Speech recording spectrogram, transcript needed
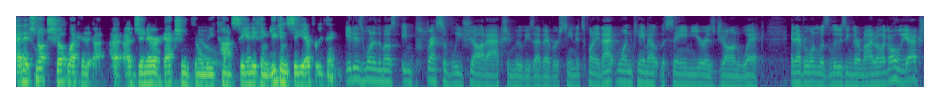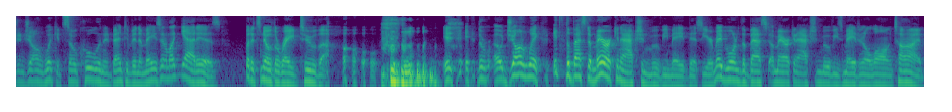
And it's not shot like a, a, a generic action film no. where you can't see anything. You can see everything. It is one of the most impressively shot action movies I've ever seen. It's funny, that one came out the same year as John Wick and everyone was losing their mind about like, oh, the action in John Wick, it's so cool and inventive and amazing. I'm like, yeah, it is. But it's no The Raid 2, though. it, it, the oh, John Wick, it's the best American action movie made this year. Maybe one of the best American action movies made in a long time.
